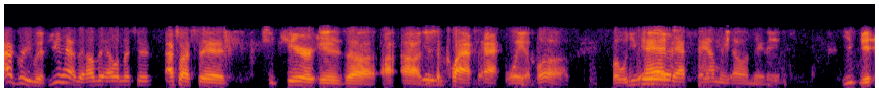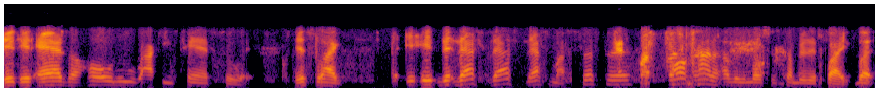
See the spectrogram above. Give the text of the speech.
I agree with you. Have the other elements in. That's why I said Shakur is uh, uh, uh, just a class act way above. But when you yeah. add that family element in, you, it, it adds a whole new Rocky chance to it. It's like it, it, that's that's that's my sister. All kind of other emotions come to this fight. But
